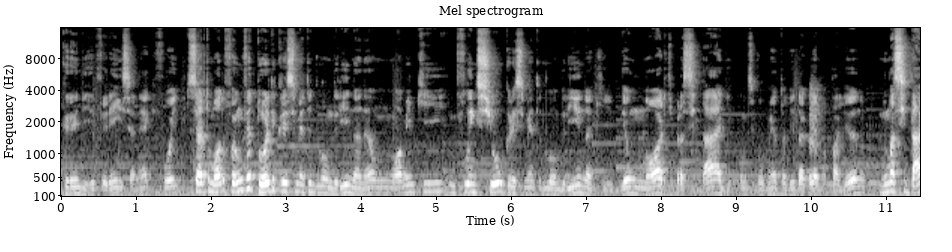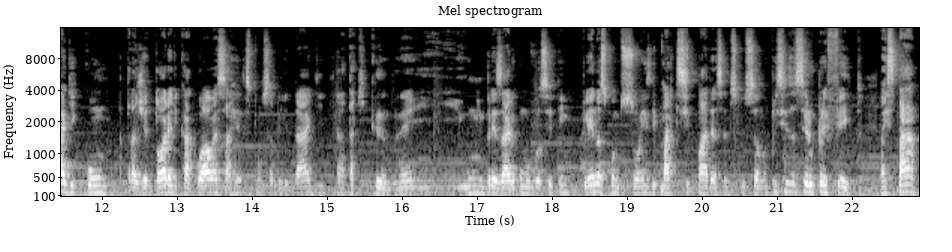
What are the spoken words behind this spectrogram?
grande referência, né, que foi, de certo modo, foi um vetor de crescimento de Londrina, né, um homem que influenciou o crescimento de Londrina, que deu um norte para a cidade com o desenvolvimento ali da gleba palhano. Numa cidade com a trajetória de Cacoal, essa responsabilidade ela está quicando, né? E, um empresário como você tem plenas condições de participar dessa discussão. Não precisa ser o prefeito, mas está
